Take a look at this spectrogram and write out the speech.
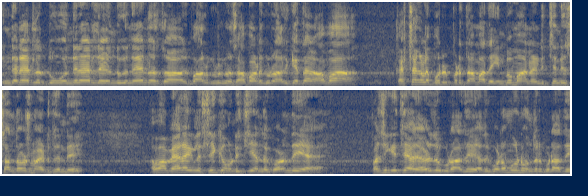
இந்த நேரத்தில் தூங்கும் இந்த நேரத்தில் எழுந்துக்கும் இந்த நேரத்தில் பால் கொடுக்கணும் சாப்பாடு கொடுக்கணும் அதுக்கேற்ற அவள் கஷ்டங்களை பொருட்படுத்தாமல் அதை இன்பமாக நடிச்சுட்டு சந்தோஷமாக எடுத்துட்டு அவள் வேலைகளை சீக்கிரம் முடித்து அந்த குழந்தைய பசிக்கிச்சு அதை எழுதக்கூடாது அதுக்கு உடம்பு கொண்டு வந்துடக்கூடாது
